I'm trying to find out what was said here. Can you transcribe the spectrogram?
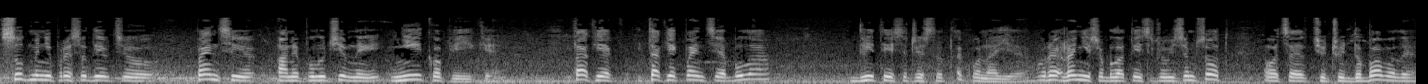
Суд мені присудив цю пенсію, а не отримав ні, копійки. Так як, так як пенсія була 2100, так вона є. Раніше була 1800, оце чуть-чуть додали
